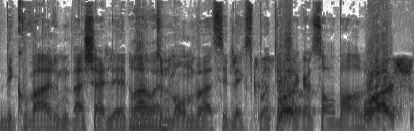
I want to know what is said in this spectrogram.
découvert une vache à lait, puis Ouais, là, ouais. tout le monde va essayer de l'exploiter chacun de son bord. là. Ouais, je,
